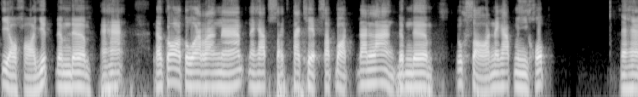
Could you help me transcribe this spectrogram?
เกี่ยวขอยึดเดิมๆนะฮะแล้วก็ตัวรางน้ำนะครับตะเข็บสปอร์ตด้านล่างเดิมๆลูกศรนะครับ มีครบนะฮะ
